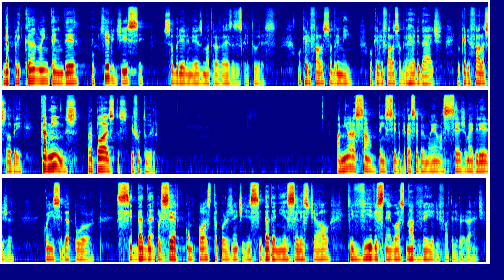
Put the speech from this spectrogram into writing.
me aplicando a entender o que Ele disse sobre Ele mesmo através das Escrituras. O que Ele fala sobre mim, o que Ele fala sobre a realidade, o que Ele fala sobre caminhos, propósitos e futuro. A minha oração tem sido para que a CBMOEMA seja uma igreja conhecida por, cidadã, por ser composta por gente de cidadania celestial que vive esse negócio na veia de fato e de verdade.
